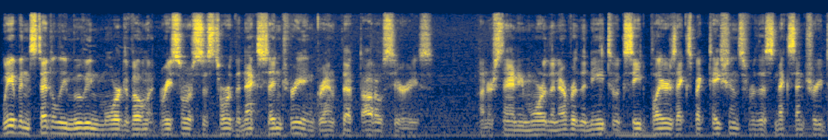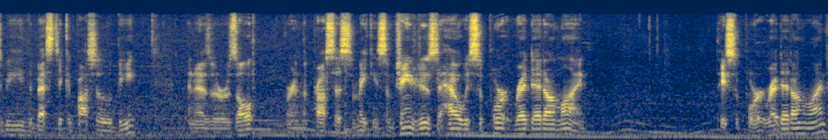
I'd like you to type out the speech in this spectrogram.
We have been steadily moving more development resources toward the next entry in Grand Theft Auto series. Understanding more than ever the need to exceed players' expectations for this next century to be the best it could possibly be, and as a result, we're in the process of making some changes to how we support Red Dead Online. They support Red Dead Online?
